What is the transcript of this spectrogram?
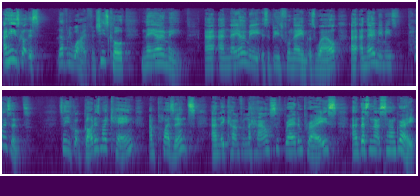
And he's got this lovely wife, and she's called Naomi. Uh, and Naomi is a beautiful name as well. Uh, and Naomi means pleasant. So you've got God is my king and pleasant, and they come from the house of bread and praise. And doesn't that sound great?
